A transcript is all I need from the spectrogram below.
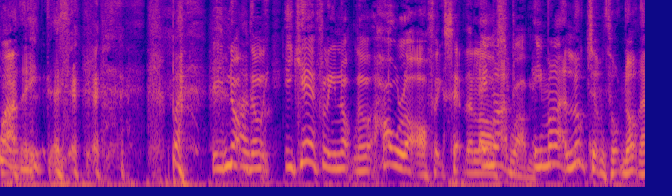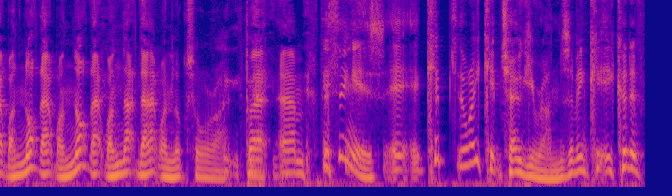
well, find. he, but He knocked them. He carefully knocked the whole lot off except the he last might, one. he might have looked at them and thought, not that one, not that one, not that one, that that one looks all right. But um, the thing is, it, it, Kip, the way Kipchoge runs, I mean, he could have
